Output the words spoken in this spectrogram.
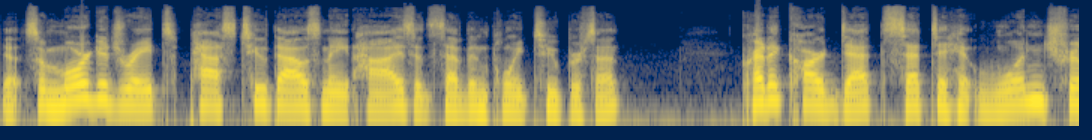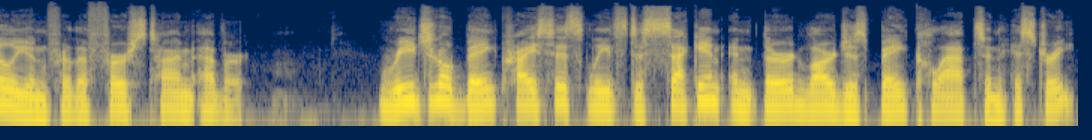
Yeah. So mortgage rates past 2008 highs at 7.2%. Credit card debt set to hit 1 trillion for the first time ever. Regional bank crisis leads to second and third largest bank collapse in history.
